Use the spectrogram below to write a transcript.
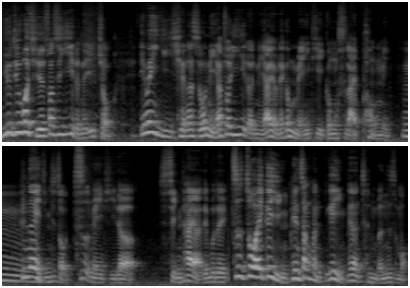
YouTube 其实算是艺人的一种，因为以前的时候你要做艺人，你要有那个媒体公司来捧你，嗯现在已经是走自媒体的形态了，对不对？制作一个影片，上传一个影片的成本是什么？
